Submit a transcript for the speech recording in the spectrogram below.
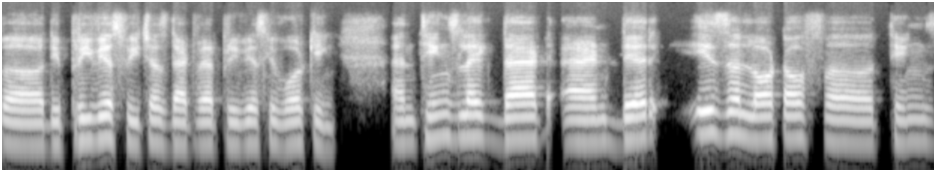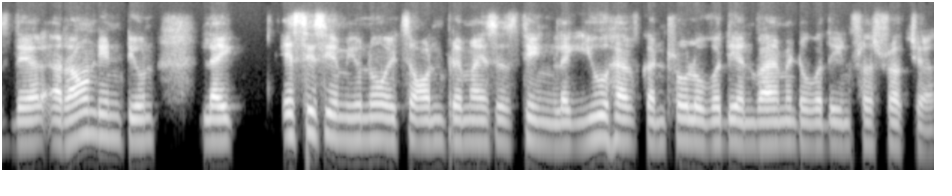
uh, the previous features that were previously working and things like that and there is a lot of uh, things there around intune like SCCM, you know, it's on premises thing. Like you have control over the environment, over the infrastructure.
